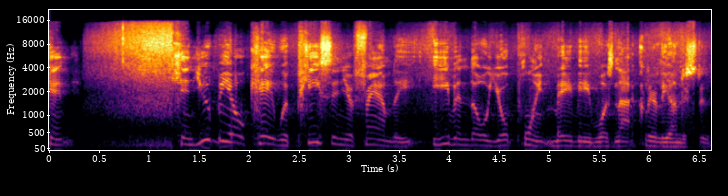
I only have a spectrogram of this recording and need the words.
Can Can you be okay with peace in your family even though your point maybe was not clearly understood?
